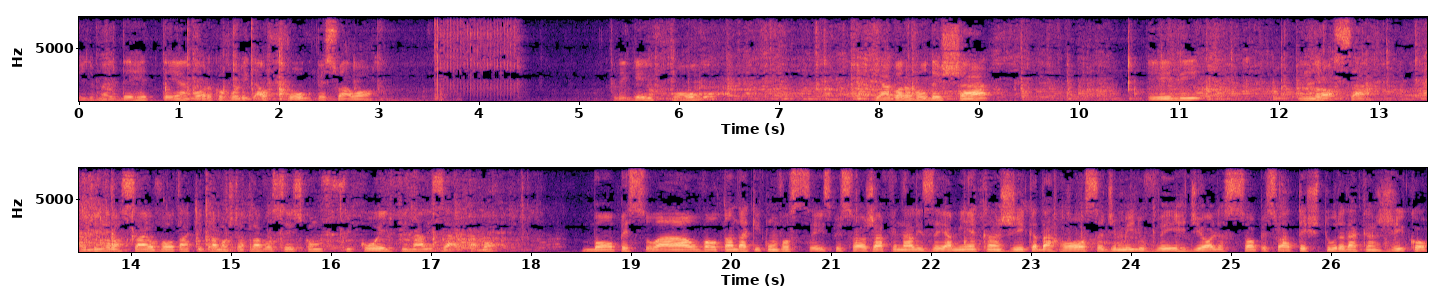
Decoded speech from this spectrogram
Ele vai derreter agora que eu vou ligar o fogo, pessoal, ó. Liguei o fogo. E agora eu vou deixar ele engrossar. Quando engrossar, eu volto aqui para mostrar para vocês como ficou ele finalizado, tá bom? Bom, pessoal, voltando aqui com vocês, pessoal, já finalizei a minha canjica da roça de milho verde. Olha só, pessoal, a textura da canjica, ó.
